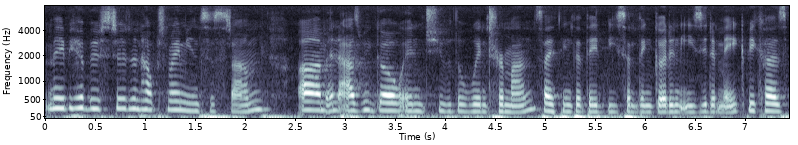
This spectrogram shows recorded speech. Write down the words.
maybe have boosted and helped my immune system. Um, and as we go into the winter months, I think that they'd be something good and easy to make because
